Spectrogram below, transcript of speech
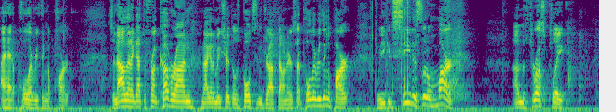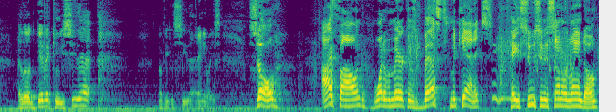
I had to pull everything apart. So now that I got the front cover on, now I gotta make sure that those bolts didn't drop down there. So I pulled everything apart where you can see this little mark on the thrust plate. A little divot, can you see that? I don't know if you can see that. Anyways, so I found one of America's best mechanics, Jesus and his son Orlando.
